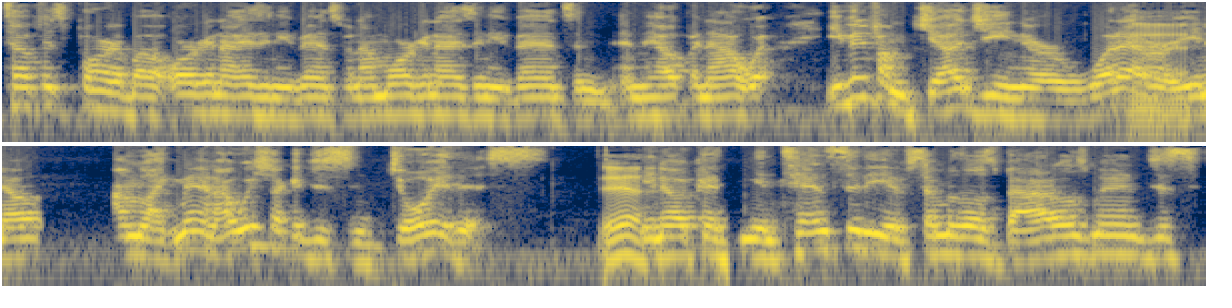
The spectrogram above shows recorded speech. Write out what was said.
toughest part about organizing events. When I'm organizing events and, and helping out, with, even if I'm judging or whatever, Yeah. you know, I'm like, man, I wish I could just enjoy this. Yeah, You know, because the intensity of some of those battles, man, just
